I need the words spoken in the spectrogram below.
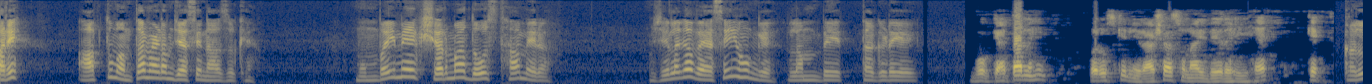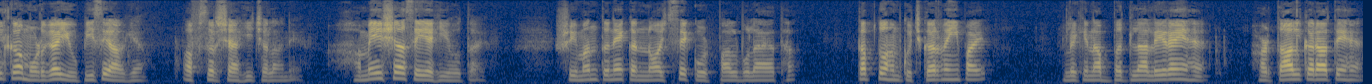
अरे आप तो ममता मैडम जैसे नाजुक हैं। मुंबई में एक शर्मा दोस्त था मेरा। मुझे लगा वैसे ही होंगे लंबे तगड़े। वो कहता नहीं पर उसकी निराशा सुनाई दे रही है कि कल का मुर्गा यूपी से आ गया अफसरशाही चलाने। हमेशा से यही होता है। श्रीमंत ने कन्नौज से कोटपाल बुलाया था। तब तो हम कुछ कर नहीं पाए लेकिन अब बदला ले रहे हैं हड़ताल कराते हैं।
